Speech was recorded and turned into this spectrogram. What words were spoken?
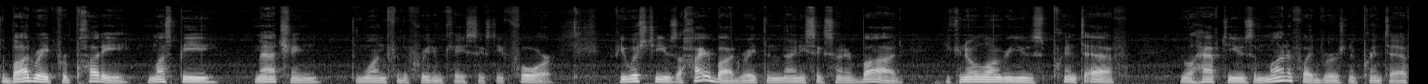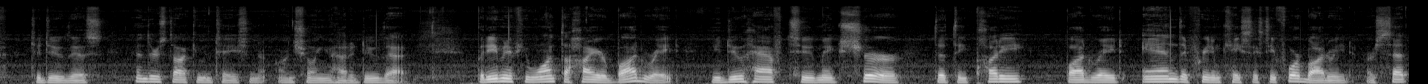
The baud rate for PuTTY must be matching the one for the Freedom K64. If you wish to use a higher baud rate than 9600 baud, you can no longer use printf. You will have to use a modified version of printf to do this, and there's documentation on showing you how to do that. But even if you want the higher baud rate, you do have to make sure that the PuTTY baud rate and the Freedom K64 baud rate are set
